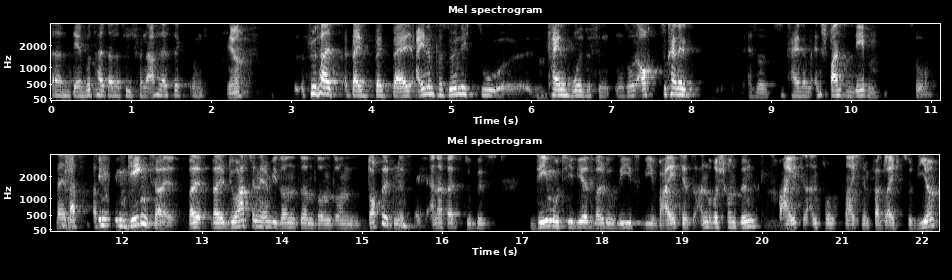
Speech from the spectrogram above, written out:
ähm, der wird halt dann natürlich vernachlässigt und ja. führt halt bei, bei, bei einem persönlich zu äh, keinem Wohlbefinden. So, und auch zu keine also zu keinem entspannten Leben. So, was, was Im, Im, Gegenteil, weil, weil du hast dann irgendwie so einen, so, einen, so einen doppelten Effekt. Einerseits, du bist demotiviert, weil du siehst, wie weit jetzt andere schon sind, weit in Anführungszeichen im Vergleich zu dir,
